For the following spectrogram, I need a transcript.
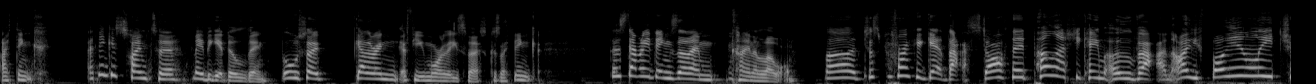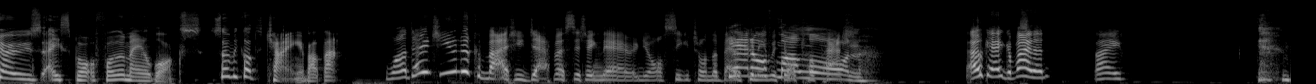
I think I think it's time to maybe get building. But also gathering a few more of these first, because I think there's definitely things that I'm kind of low on. But just before I could get that started, Pearl actually came over and I finally chose a spot for the mailbox. So we got to chatting about that. Well, don't you look mighty dapper sitting there in your seat on the balcony with your top hat? lawn! Okay, goodbye then. Bye.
